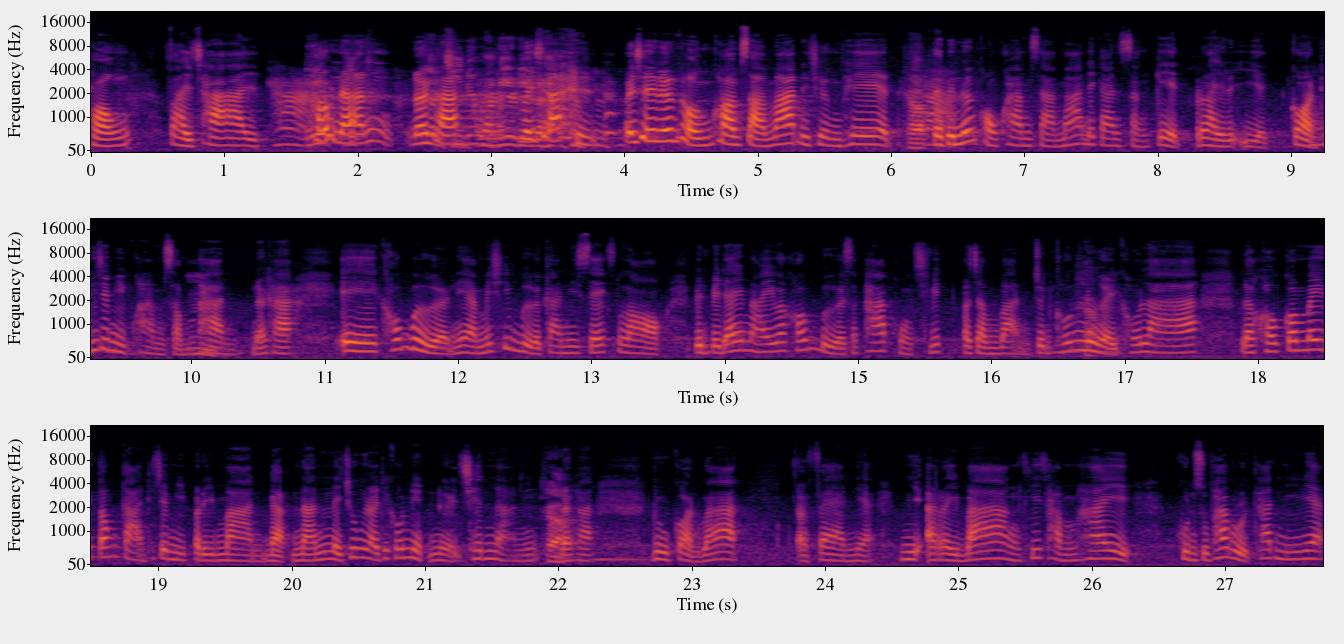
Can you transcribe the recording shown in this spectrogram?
ของ ฝ่ายชายค่ะเท่านั้นนะคะชี้นิ้วทางนี้อยู่ดีนะไม่ใช่ไม่ใช่เรื่องของความสามารถในเชิงเพศครับแต่เป็นเรื่องของความสามารถในการสังเกตรายละเอียดก่อนที่จะมีความสัมพันธ์นะคะเอะเขาเบื่อเนี่ยไม่ใช่เบื่อการมีเซ็กส์หรอก เป็นไปได้ไหมว่าเขาเบื่อสภาพของชีวิตประจำวัน จนเขาเหนื่อยเขาล้า แล้วเขาก็ไม่ต้องการที่จะมีปริมาณแบบนั้นในช่วงเวลาที่เขาเหน็ดเหนื่อยเช่นนั้นครับนะคะ ดูก่อนว่าเอ่อแฟนเนี่ยมีอะไรบ้างที่ทำให้ คุณสุภาพบุรุษท่านนี้เนี่ย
